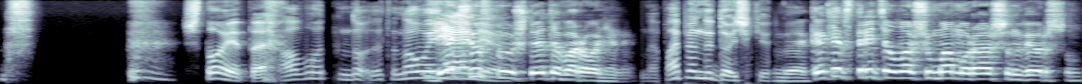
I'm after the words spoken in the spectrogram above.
Что это? А вот но- это новые Я реалии. чувствую, что это Воронины. Да, папины дочки. Да. Как я встретил вашу маму Russian version.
